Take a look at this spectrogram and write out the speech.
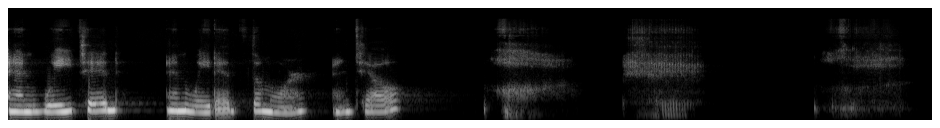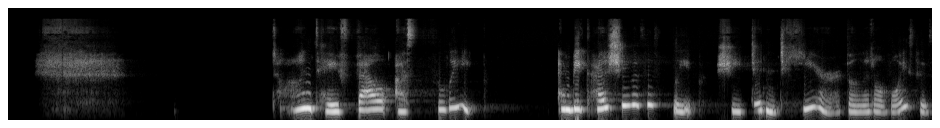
and waited and waited some more until Tante fell asleep. And because she was asleep, she didn't hear the little voices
